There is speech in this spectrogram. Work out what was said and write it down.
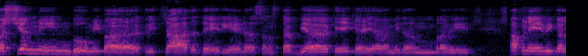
पश्यन्मीं भूमिप कृच्छ्रादधैर्येण संस्तभ्य केकयमिदं ब्रवीत्। अपने विकल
